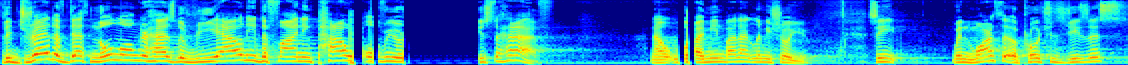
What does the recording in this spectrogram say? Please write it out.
the dread of death no longer has the reality defining power over your used to have. Now, what I mean by that, let me show you. See, when Martha approaches Jesus,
